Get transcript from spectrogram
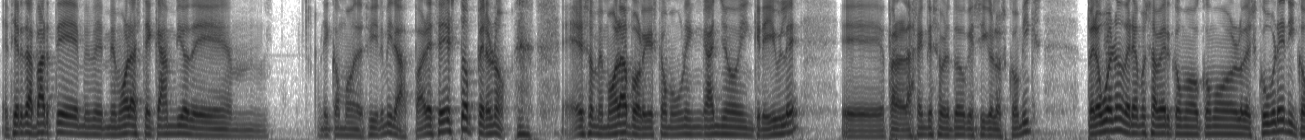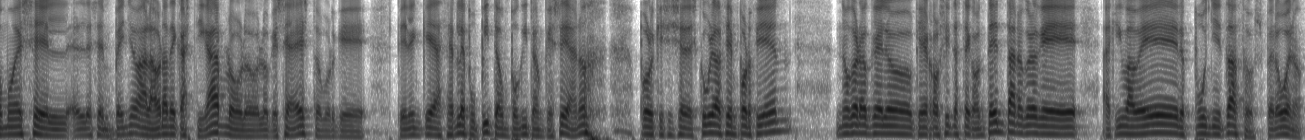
En cierta parte me, me mola este cambio de mm, de cómo decir, mira, parece esto, pero no. Eso me mola porque es como un engaño increíble eh, para la gente sobre todo que sigue los cómics. Pero bueno, veremos a ver cómo, cómo lo descubren y cómo es el, desempeño a la hora de castigarlo lo, lo, que sea esto, porque tienen que hacerle pupita un poquito, aunque sea, ¿no? Porque si se descubre al 100%, no creo que, lo, que Rosita esté contenta, no creo que aquí va a haber puñetazos, pero bueno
